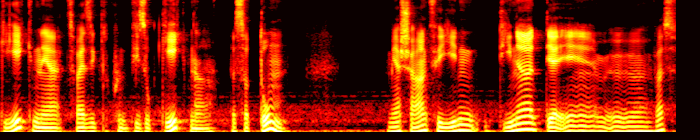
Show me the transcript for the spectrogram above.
Gegner zwei Sekunden... Wieso Gegner? Das ist doch dumm. Mehr Schaden für jeden Diener, der... Äh, was?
